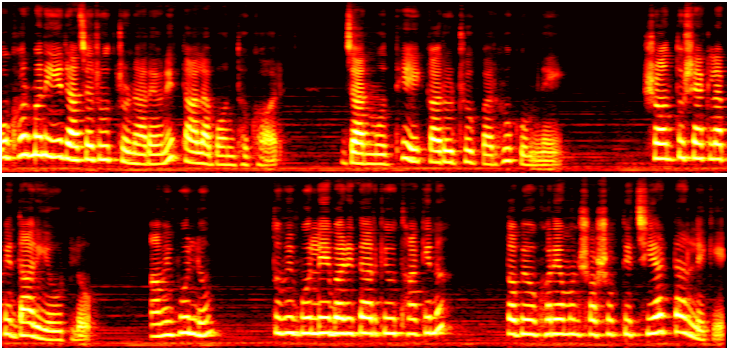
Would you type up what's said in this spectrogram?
ও ঘর মানে রাজা রুদ্রনারায়ণের তালাবন্ধ ঘর, যার মধ্যে কারোর ঢুকবার হুকুম নেই। সন্তোষ একলাপে দাঁড়িয়ে উঠল। আমি বললুম, তুমি বললে এ বাড়িতে আর কেউ থাকে না? তবে ও ঘরে এমন সশব্দে চেয়ার টানলে কে?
